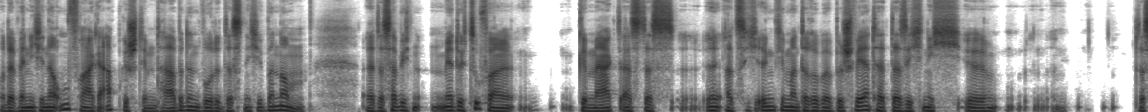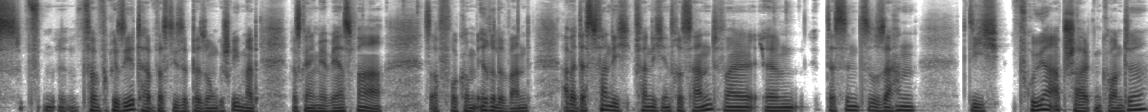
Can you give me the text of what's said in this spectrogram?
Oder wenn ich in einer Umfrage abgestimmt habe, dann wurde das nicht übernommen. Äh, das habe ich mehr durch Zufall gemerkt, als das, äh, als sich irgendjemand darüber beschwert hat, dass ich nicht äh, das favorisiert habe, was diese Person geschrieben hat. Ich weiß gar nicht mehr, wer es war. Ist auch vollkommen irrelevant. Aber das fand ich, fand ich interessant, weil ähm, das sind so Sachen, die ich früher abschalten konnte,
